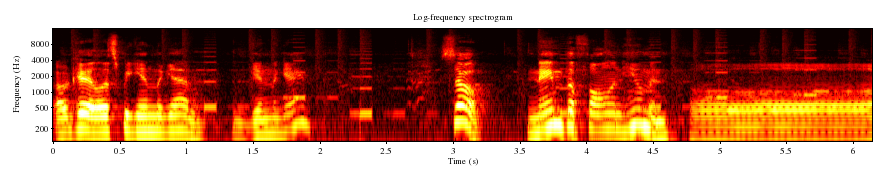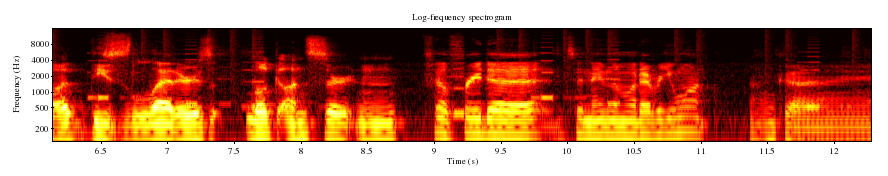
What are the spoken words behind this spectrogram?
Okay, let's begin the game. begin the game. So, name the fallen human. Oh, these letters look uncertain. Feel free to, to name them whatever you want. Okay.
